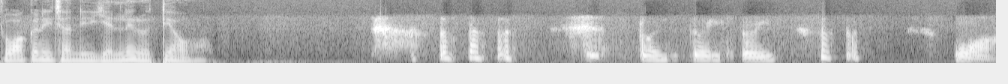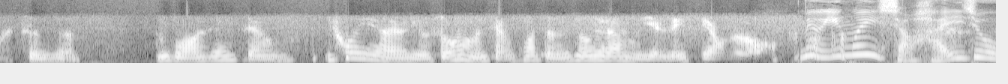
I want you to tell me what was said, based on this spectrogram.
我要跟你讲，你眼泪都掉哦。对对对，哇，真的，如果要这样讲，会啊，有时候他们讲话真的是会让你眼泪掉的哦。没有，因为小孩就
